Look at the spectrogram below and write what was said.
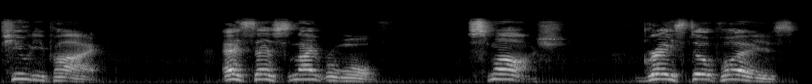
PewDiePie, SS Sniper Wolf, Smosh, Gray Still Plays,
